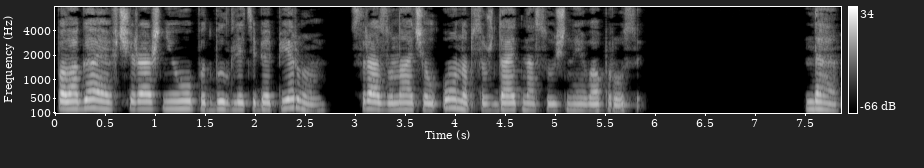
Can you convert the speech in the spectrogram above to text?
Полагая, вчерашний опыт был для тебя первым, сразу начал он обсуждать насущные вопросы. Да.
